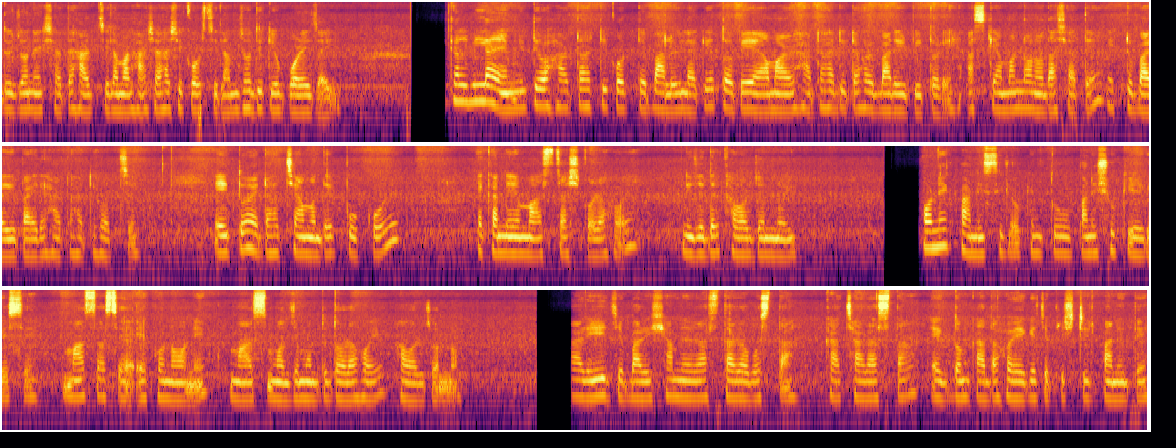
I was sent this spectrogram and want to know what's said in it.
দুজন একসাথে হাঁটছিলাম আর হাসাহাসি করছিলাম যদি কেউ পড়ে যাই। বিকালবেলা এমনিতেও হাঁটাহাঁটি করতে ভালোই লাগে, তবে আমার হাঁটাহাঁটিটা হয় বাড়ির ভিতরে। আজকে আমার ননদার সাথে একটু বাড়ির বাইরে হাঁটাহাঁটি হচ্ছে। এই তো, এটা হচ্ছে আমাদের পুকুর। এখানে মাছ চাষ করা হয়। নিজেদের খাওয়ার জন্যই। অনেক পানি ছিল, কিন্তু পানি শুকিয়ে গেছে। মাছ আছে এখনও অনেক। মাছ মাঝে মধ্যে ধরা হয় খাওয়ার জন্য। আর এই যে বাড়ির সামনের রাস্তার অবস্থা, কাঁচা রাস্তা, একদম কাদা হয়ে গেছে বৃষ্টির পানিতে।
